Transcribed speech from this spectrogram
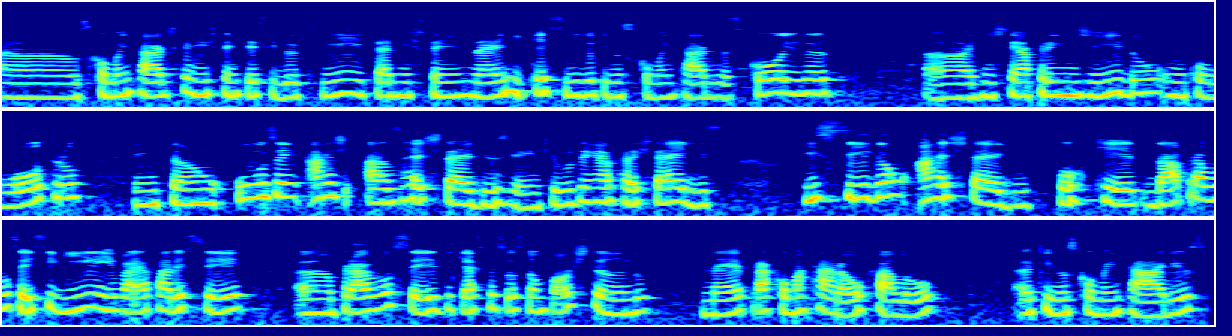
Uh, os comentários que a gente tem tecido aqui, que a gente tem né, enriquecido aqui nos comentários as coisas. Uh, a gente tem aprendido um com o outro. Então, usem as, as hashtags, gente. Usem as hashtags e sigam a hashtag, porque dá para vocês seguirem e vai aparecer uh, ah, para vocês o que as pessoas estão postando, né? Para como a Carol falou aqui nos comentários,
